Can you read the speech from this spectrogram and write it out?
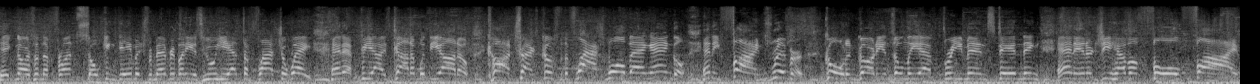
Ignar's on the front, soaking damage from everybody as who he has to flash away, and FBI's got him with the auto. Contractz goes for the flash, wallbang angle, and he finds River. Golden Guardians only have three men standing, and Energy have a full five.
